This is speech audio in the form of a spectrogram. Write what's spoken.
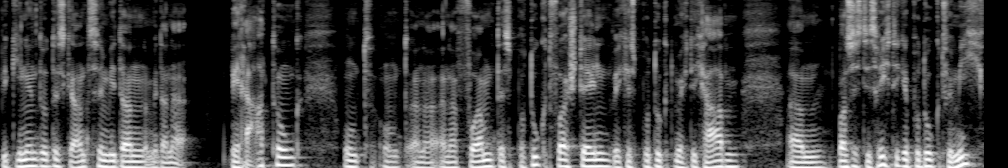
Beginnen du das Ganze mit, ein, mit einer Beratung und, und einer, einer, Form des Produkts vorstellen. Welches Produkt möchte ich haben? Ähm, was ist das richtige Produkt für mich?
